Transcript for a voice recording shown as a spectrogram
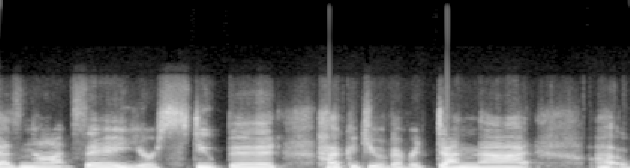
does not say you're stupid. How could you have ever done that? Uh,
